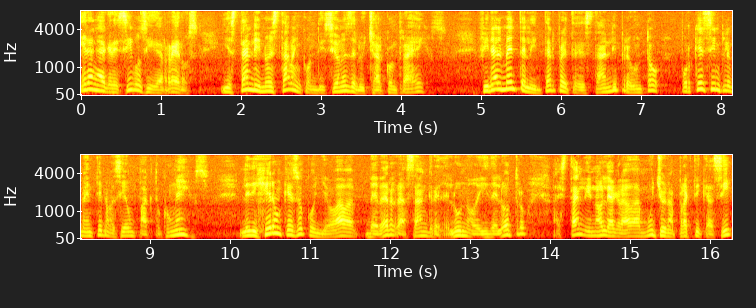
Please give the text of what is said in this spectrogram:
Eran agresivos y guerreros, y Stanley no estaba en condiciones de luchar contra ellos. Finalmente el intérprete de Stanley preguntó por qué simplemente no hacía un pacto con ellos. Le dijeron que eso conllevaba beber la sangre del uno y del otro. A Stanley no le agradaba mucho una práctica así,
